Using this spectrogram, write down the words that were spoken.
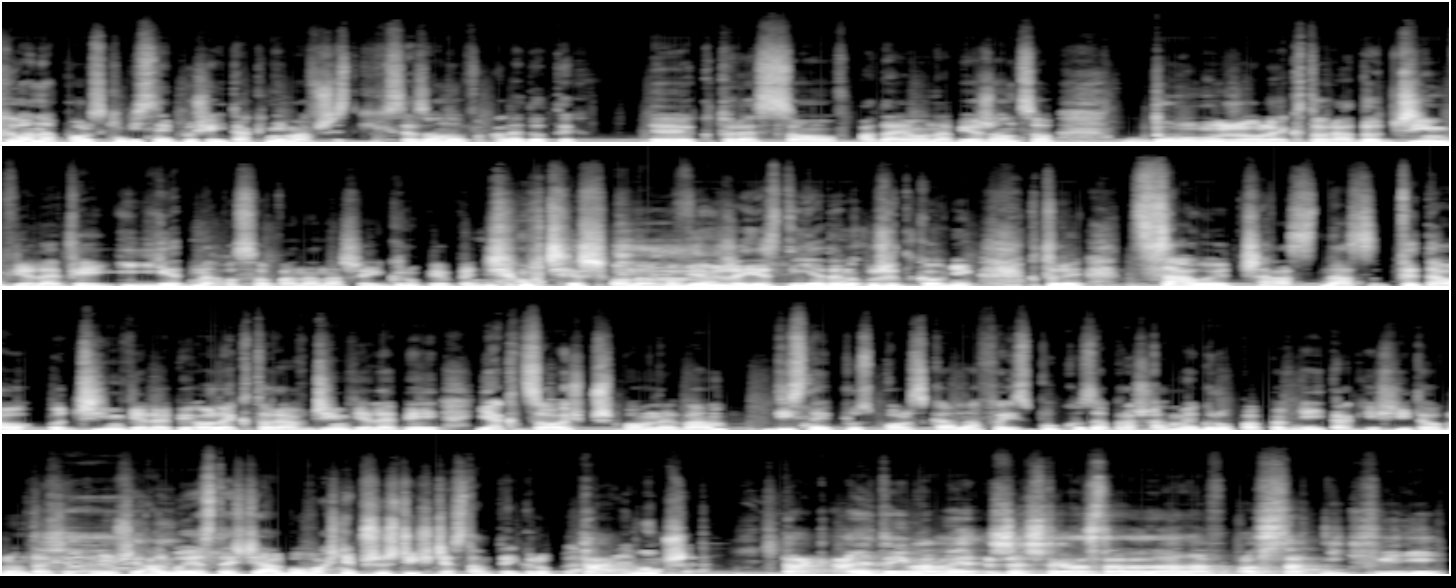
Chyba na polskim Disney Plusie i tak nie ma wszystkich sezonów, ale do tych y, które są, wpadają na bieżąco. Dużo lektora do Jim wie lepiej i jedna osoba na naszej grupie będzie ucieszona, bo wiem, że jest jeden użytkownik, który cały czas nas pytał o Jim wie lepiej, o lektora w Jim wie lepiej. Jak coś, przypomnę wam, Disney Plus Polska na Facebooku, zapraszamy, grupa, pewnie i tak, jeśli to oglądacie, to już albo jesteście, albo właśnie przyszliście z tamtej grupy, Tak. ale muszę. Tak, ale tutaj mamy rzecz, która została dodana w ostatniej chwili,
